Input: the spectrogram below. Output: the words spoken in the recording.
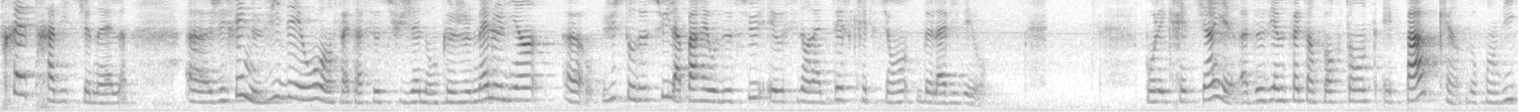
très traditionnelle, euh, j'ai fait une vidéo en fait à ce sujet, donc je mets le lien euh, juste au-dessus, il apparaît au-dessus et aussi dans la description de la vidéo. Pour les chrétiens, la deuxième fête importante est Pâques, donc on dit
